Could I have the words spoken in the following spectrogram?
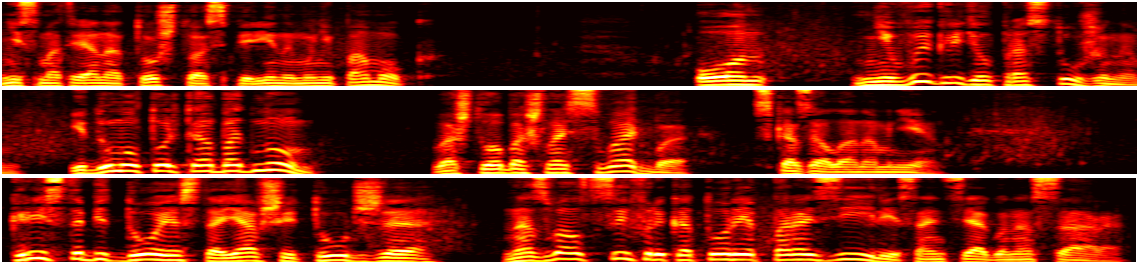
несмотря на то, что аспирин ему не помог. Он не выглядел простуженным и думал только об одном. «Во что обошлась свадьба?» — сказала она мне. Кристо Бедоя, стоявший тут же, назвал цифры, которые поразили Сантьяго Насара.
